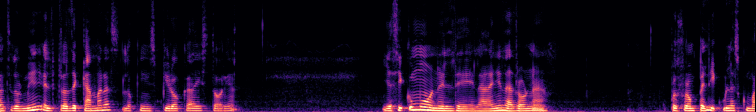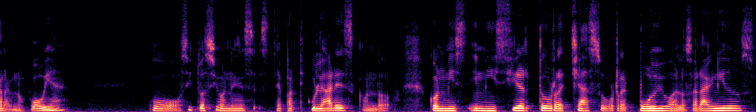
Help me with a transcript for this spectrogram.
antes de dormir, el detrás de cámaras, lo que inspiró cada historia. Y así como en el de La araña ladrona, pues fueron películas como aracnofobia o situaciones este, particulares cuando, con mi cierto rechazo o repudio a los arácnidos.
